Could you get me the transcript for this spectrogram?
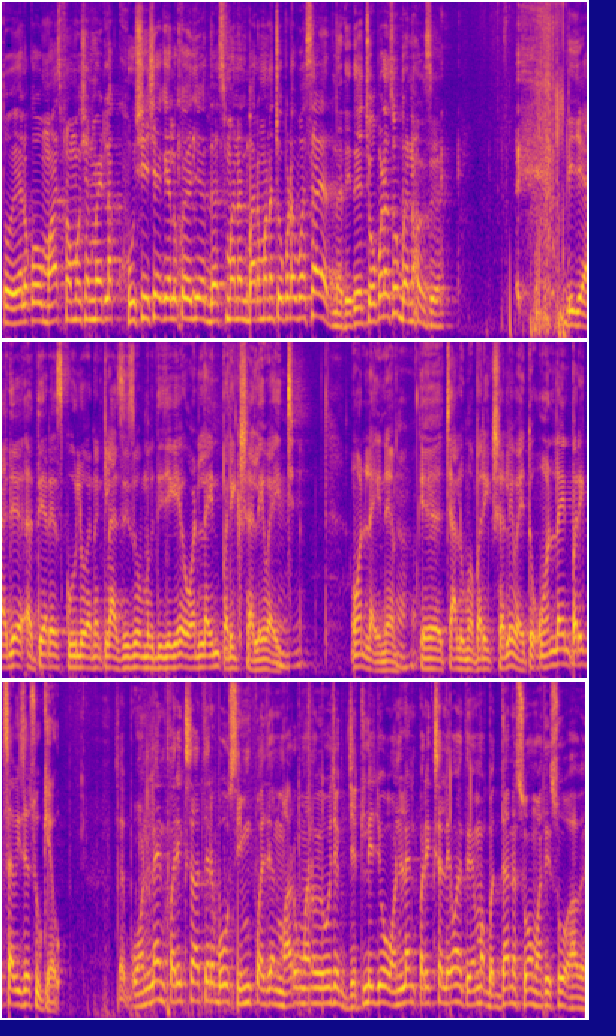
તો એ લોકો માસ પ્રમોશનમાં એટલા ખુશી છે કે એ લોકોએ જે દસમા અને બારમાના ચોપડા વસાયા જ નથી. તો એ ચોપડા શું બનાવશે? બીજે આજે અત્યારે સ્કૂલો અને ક્લાસીસોમાં બધી જગ્યાએ ઓનલાઈન પરીક્ષા લેવાય છે. ઓનલાઈન એમ કે ચાલુમાં પરીક્ષા લેવાય. તો ઓનલાઈન પરીક્ષા વિશે શું કહેવું? સાહેબ ઓનલાઈન પરીક્ષા અત્યારે બહુ સિમ્પલ છે અને મારું માનવું એવું છે કે જેટલી જો ઓનલાઈન પરીક્ષા લેવાય તો એમાં બધાને સોમાંથી સો આવે.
